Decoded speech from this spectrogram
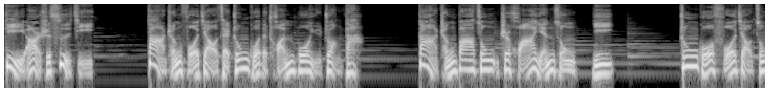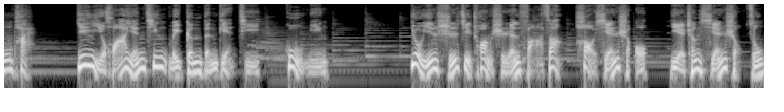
第二十四集：大乘佛教在中国的传播与壮大。大乘八宗之华严宗一，中国佛教宗派。因以《华严经》为根本典籍，故名。又因实际创始人法藏号贤首，也称贤首宗。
